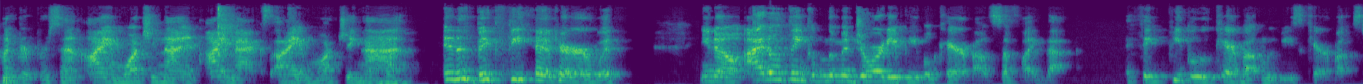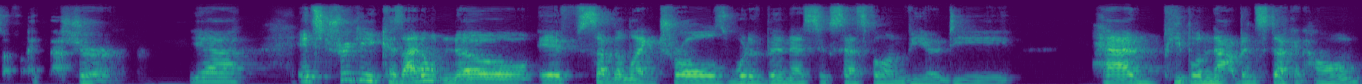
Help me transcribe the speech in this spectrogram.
hundred percent. I am watching that in IMAX. I am watching that in a big theater with, you know. I don't think the majority of people care about stuff like that. I think people who care about movies care about stuff like that. Sure. Yeah. It's tricky because I don't know if something like Trolls would have been as successful on VOD had people not been stuck at home.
